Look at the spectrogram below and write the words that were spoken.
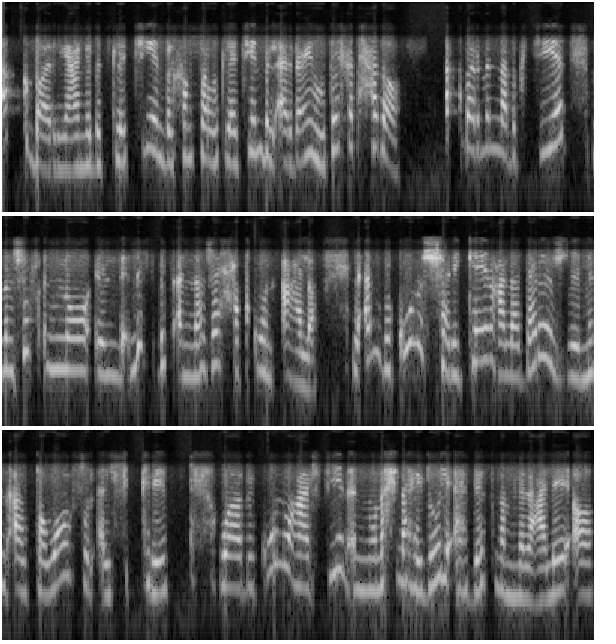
أكبر يعني بال 30 بال 35 بال 40 وتاخذ حدا أكبر منا بكثير بنشوف إنه نسبة النجاح حتكون أعلى. لأن بيكونوا الشريكين على درجة من التواصل الفكري وبيكونوا عارفين إنه نحن هدول أهدافنا من العلاقة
